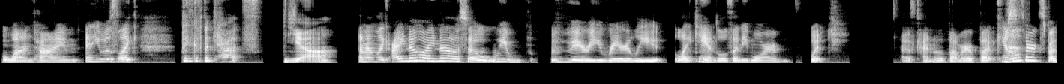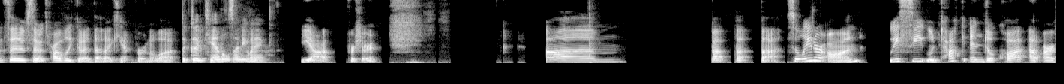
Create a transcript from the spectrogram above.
one time, and he was like, "Think of the cats." Yeah. And I'm like, I know, I know. So we very rarely light candles anymore, which is kind of a bummer. But candles are expensive, so it's probably good that I can't burn a lot. The good candles, anyway. Yeah, for sure. Um, but but but. So later on, we see Untak and Dokwa at our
